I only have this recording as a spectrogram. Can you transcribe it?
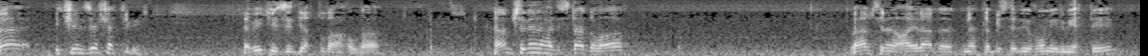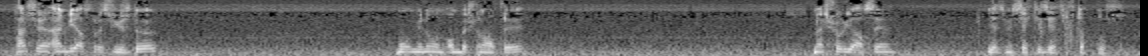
Və ikinciyə şək girir. Təbii ki, ziddiyyatlı da ağılda. Həmçinin hədislər də var. Və həmçinin ayələr də, ümumiyyətlə, biz dedik Rum 27, həmçinin Ənbiya surəsi 104, Muminun 15-16, Məşhur Yasin 78-79.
